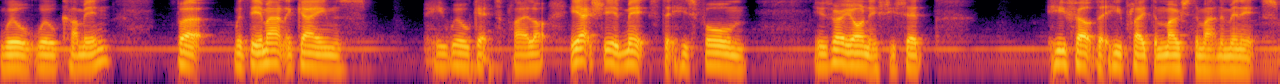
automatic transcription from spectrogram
will will come in, but with the amount of games, he will get to play a lot. He actually admits that his form. He was very honest. He said he felt that he played the most amount of minutes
